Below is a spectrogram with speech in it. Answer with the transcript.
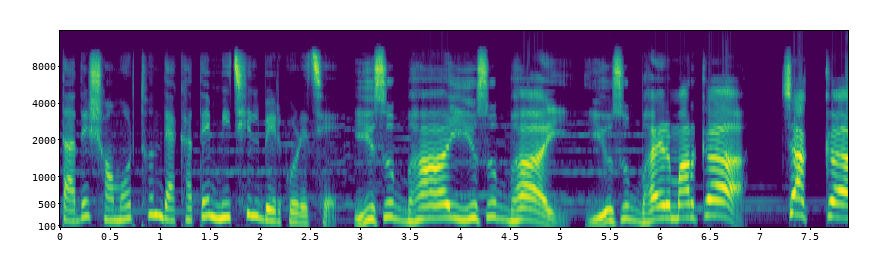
তাদের সমর্থন দেখাতে মিছিল বের করেছে। ইউসুফ ভাই ইউসুফ ভাই ইউসুফ ভাইয়ের মার্কা চাক্কা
